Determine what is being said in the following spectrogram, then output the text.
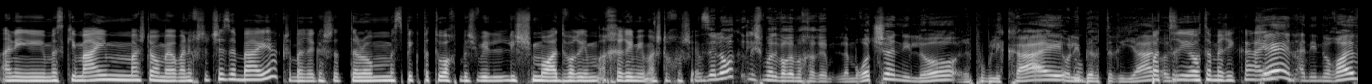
אני מסכימה עם מה שאתה אומר, ואני חושבת שזה בעיה, כשברגע שאתה לא מספיק פתוח בשביל לשמוע דברים אחרים ממה שאתה חושב. זה לא רק לשמוע דברים אחרים, למרות שאני לא רפובליקאי או ליברטריאן. פטריוט או... אמריקאי. כן, אני נורא אוהב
